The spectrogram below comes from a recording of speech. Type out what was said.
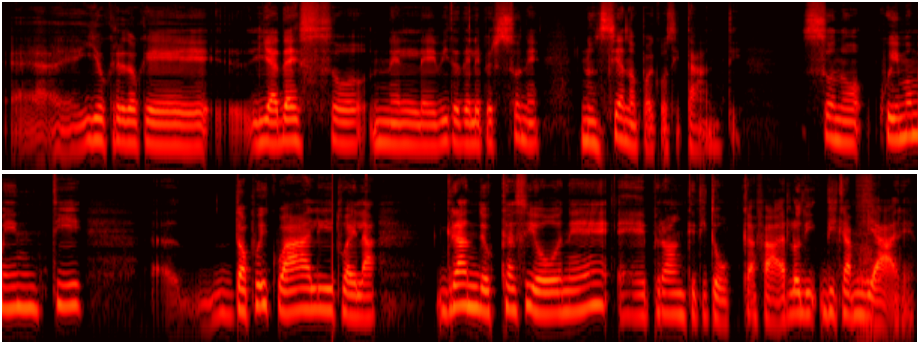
Eh, io credo che gli adesso nelle vite delle persone non siano poi così tanti. Sono quei momenti eh, dopo i quali tu hai la grande occasione, eh, però anche ti tocca farlo, di, di, cambiare.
